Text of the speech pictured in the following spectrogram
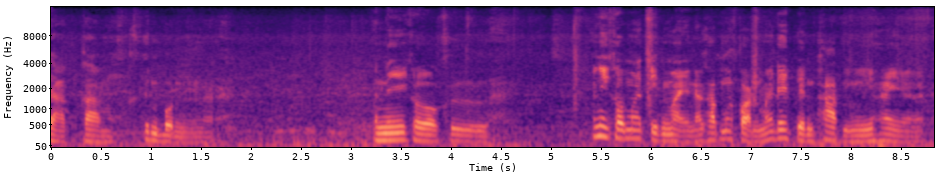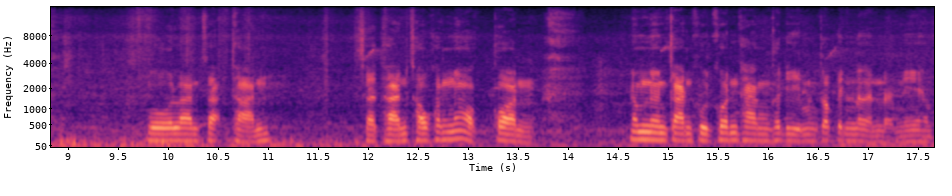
จากกลางขึ้นบนนะอันนี้ก็คือ อันนี้เขามาติดใหม่นะครับ เมื่อก่อนไม่ได้เป็นภาพอย่างนี้ให้นะโบราณสถานสถานเขาข้างนอกก่อนดำเนินการขุดค้นทางคดีมันก็เป็นเนินแบบนี้ครับ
